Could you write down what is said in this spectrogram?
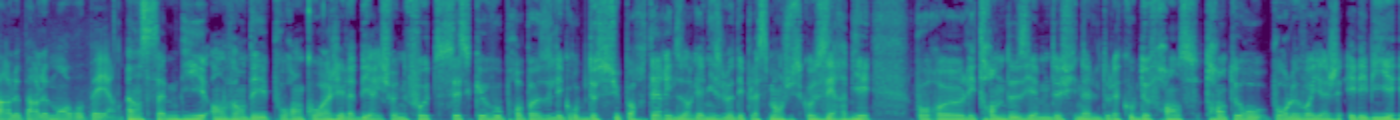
par le Parlement européen. Un samedi en Vendée pour encourager la Berrichon Foot, c'est ce que vous proposent les groupes de supporters. Ils organisent le déplacement jusqu'aux Herbiers pour euh, les 32e de finale de la Coupe de France. 30 euros pour le voyage et les billets.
